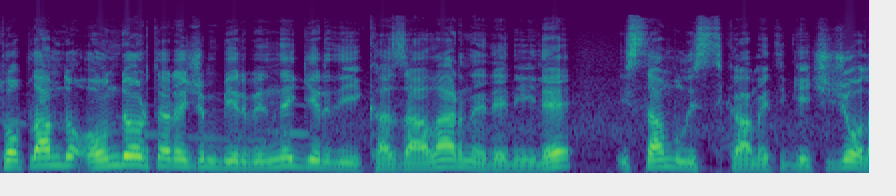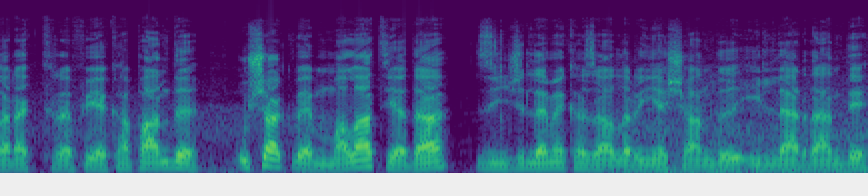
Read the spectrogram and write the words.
Toplamda 14 aracın birbirine girdiği kazalar nedeniyle İstanbul istikameti geçici olarak trafiğe kapandı. Uşak ve Malatya'da zincirleme kazaların yaşandığı illerdendi.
